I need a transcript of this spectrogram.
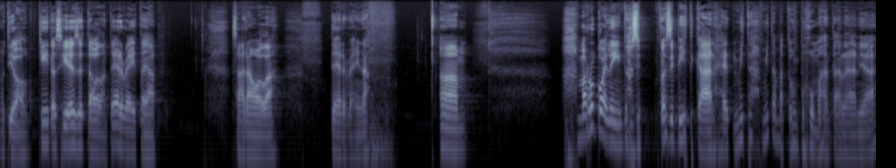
Mutta joo, kiitos Jeesus, että ollaan terveitä ja saadaan olla terveinä. Um, mä rukoilin tosi tosi pitkään, että mitä, mitä mä tuun puhumaan tänään. Ja,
